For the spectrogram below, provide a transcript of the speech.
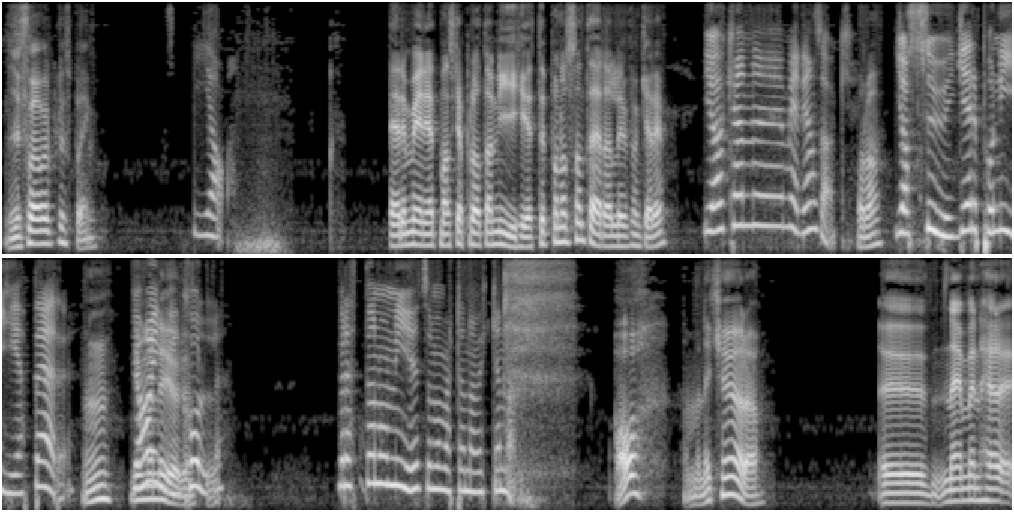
Nu får jag väl pluspoäng. Ja. Är det meningen att man ska prata nyheter på något sånt där eller hur funkar det? Jag kan eh, meddela en sak. Vadå? Jag suger på nyheter. Mm. Jag jo, har det gör ingen koll. Berätta någon nyhet som har varit denna veckan då. Ja, ja, men det kan jag göra. Eh, nej men här,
